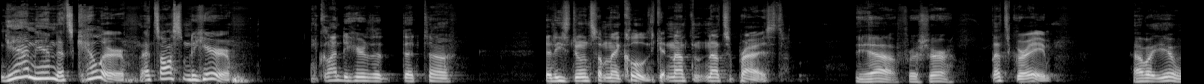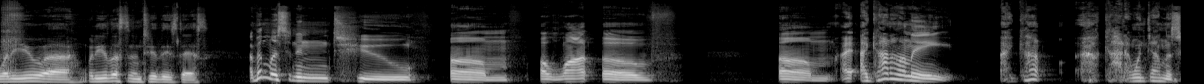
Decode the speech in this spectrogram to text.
yeah, man, that's killer. That's awesome to hear. I'm glad to hear that that uh that he's doing something that cool. Get not not surprised. Yeah, for sure. That's great. How about you? What are you uh, What are you listening to these days? I've been listening to um, a lot of. Um, I, I got on a. I got. Oh God, I went down this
